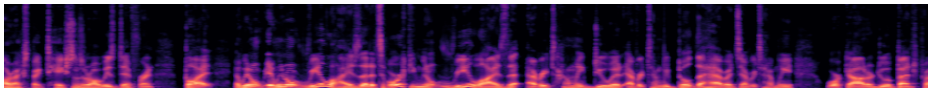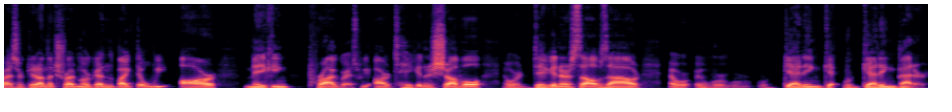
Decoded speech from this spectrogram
Our expectations are always different, but, and we don't, and we don't realize that it's working. We don't realize that every time we do it, every time we build the habits, every time we work out or do a bench press or get on the treadmill or get on the bike, that we are making progress. We are taking a shovel and we're digging ourselves out and we're, and we're, we're getting, get, we're getting better.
